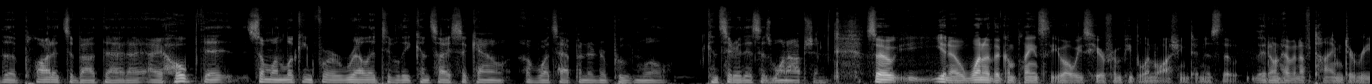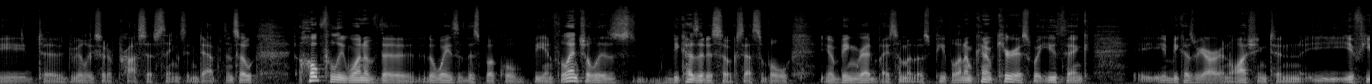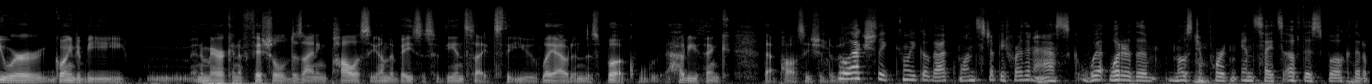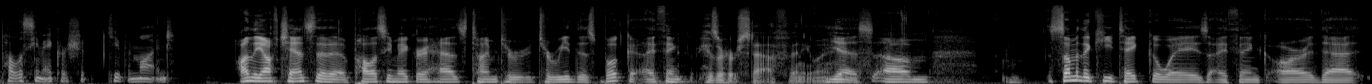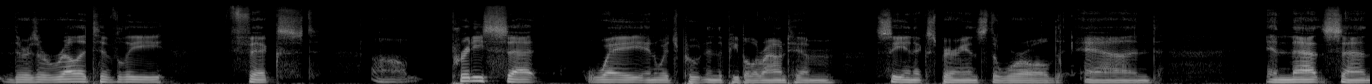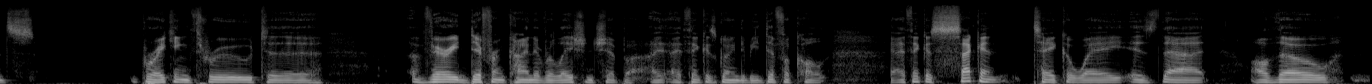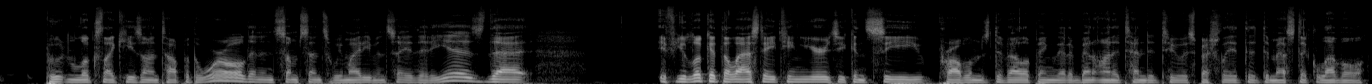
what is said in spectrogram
the plaudits about that. I, I, hope that someone looking for a relatively concise account of what's happened under Putin will consider this as one option. So, you know, one of the complaints that you always hear from people in Washington is that they don't have enough time to read to really sort of process things in depth. And so, hopefully, one of the the ways that this book will be influential is because it is so accessible, you know, being read by some of those people. And I'm kind of curious what you think, eh, because we are in Washington, if you were going to be an American official designing policy on the basis of the insights that you lay out in this book. How do you think that policy should develop? Well, actually, can we go back one step before then and mm. ask what, what are the most mm. important insights of this book that a policymaker should keep in mind? On the off chance that a policymaker has time to to read this book, I think his or her staff, anyway. Yes. Um, some of the key takeaways, I think, are that there's a relatively fixed um, pretty set way in which Putin and the people around him see and experience the world. And in that sense, breaking through to a very different kind of relationship, I, I think, is going to be difficult. I think a second takeaway is that although Putin looks like he's on top of the world, and in some sense we might even say that he is, that if you look at the last 18 years, you can see problems developing that have been unattended to, especially at the domestic level,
